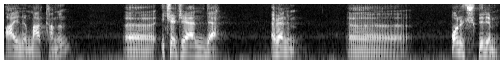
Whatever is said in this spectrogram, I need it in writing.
aynı markanın e, içeceğinde efendim e, 13 birim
